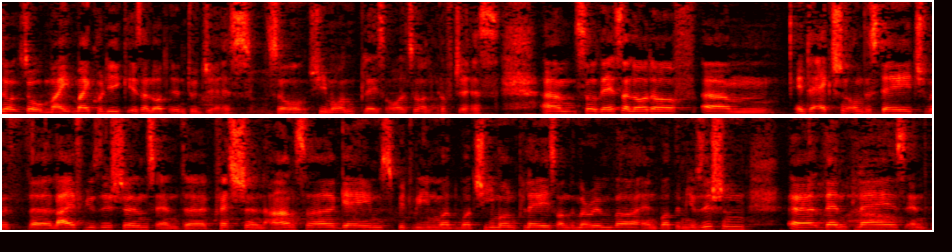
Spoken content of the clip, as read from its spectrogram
so, so my, my colleague is a lot into jazz. So Shimon plays also a lot of jazz. Um, so there's a lot of um, interaction on the stage with uh, live musicians and uh, question and answer games between what, what Shimon plays on the marimba and what the musician uh, then plays. And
